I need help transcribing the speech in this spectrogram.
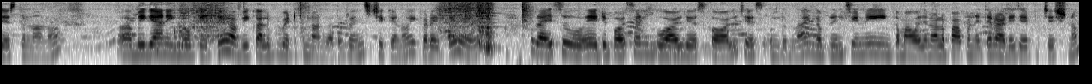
చేస్తున్నాను. బిర్యానీలోకి అయితే అవి కలిపి పెట్టుకున్నాను కదా ఫ్రెండ్స్ చికెన్. ఇక్కడైతే రైస్ ఎయిటీ పర్సెంట్ బాయిల్ చేసుకోవాలి చేసుకుంటున్నా. ఇంకా ప్రిన్సీని ఇంకా మా వదిన వాళ్ళ పాపని అయితే రెడీ చేయించేసినాం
